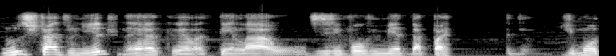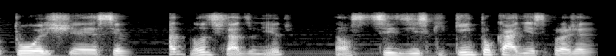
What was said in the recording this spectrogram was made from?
nos Estados Unidos, né? Que ela tem lá o desenvolvimento da parte de motores é, separado nos Estados Unidos. Então, se diz que quem tocaria esse projeto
